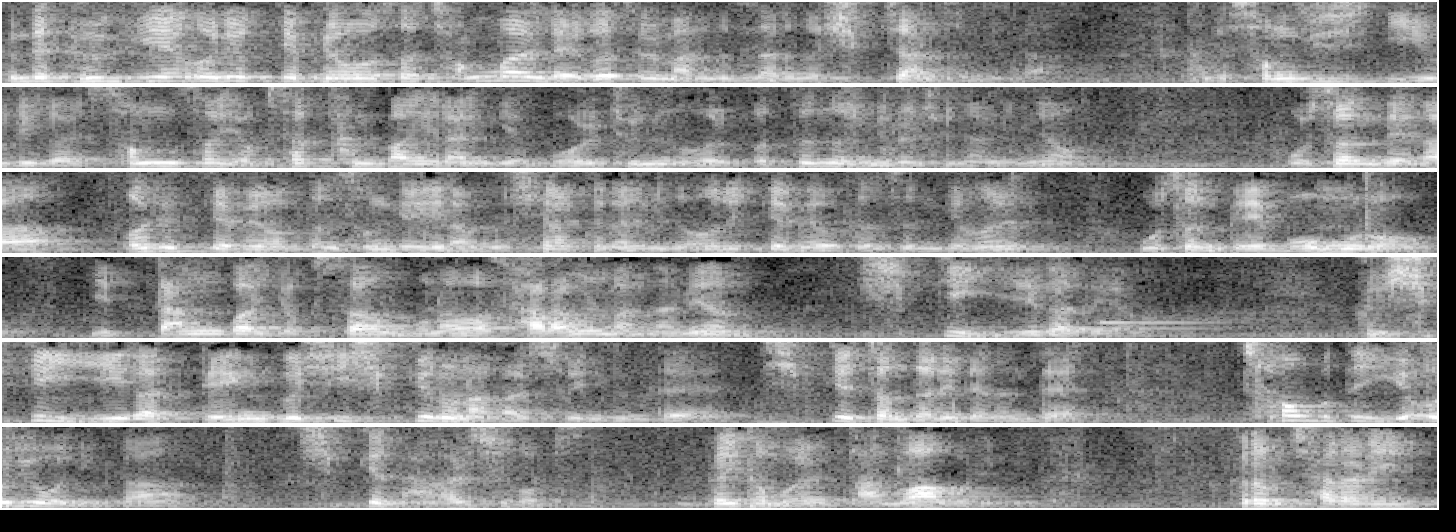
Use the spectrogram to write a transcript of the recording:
근데 그게 어렵게 배워서 정말 내 것을 만든다는 건 쉽지 않습니다. 근데 성지 이 우리가 성서 역사 탐방이라는 게 뭘 주는 어- 어떤 의미를 주냐면요. 우선 내가 어렵게 배웠던 성경이라면 신학교 다니면서 어렵게 배웠던 성경을 우선 내 몸으로 이 땅과 역사와 문화와 사람을 만나면 쉽게 이해가 돼요. 그 쉽게 이해가 된 것이 쉽게로 나갈 수 있는데 쉽게 전달이 되는데 처음부터 이게 어려우니까 쉽게 나갈 수가 없어. 그러니까 뭐예요? 다 놓아버리는 거예요. 그럼 차라리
